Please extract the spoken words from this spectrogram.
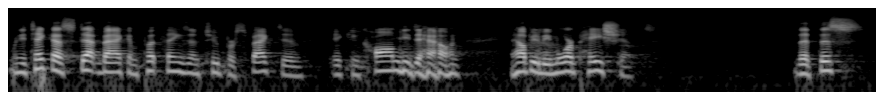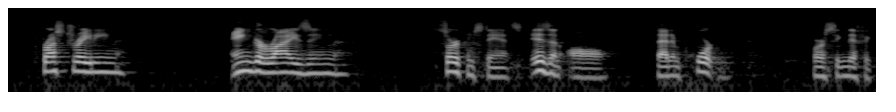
When you take a step back and put things into perspective, it can calm you down and help you to be more patient that this frustrating, angerizing circumstance isn't all that important or significant.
